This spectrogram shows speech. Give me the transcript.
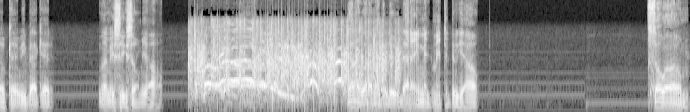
Okay, we back at it. Let me see some, y'all. That ain't what I meant to do. That ain't meant meant to do, y'all. So um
